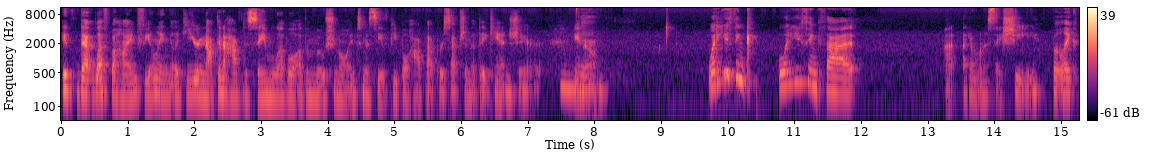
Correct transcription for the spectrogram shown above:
it that left behind feeling like you're not going to have the same level of emotional intimacy if people have that perception that they can't mm-hmm. share, mm-hmm. you know. What do you think? What do you think that? I, I don't want to say she, but like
